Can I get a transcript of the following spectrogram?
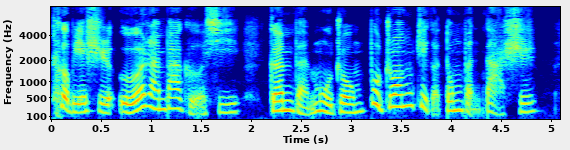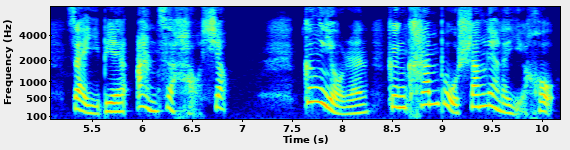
特别是俄然巴格西，根本目中不装这个东本大师，在一边暗自好笑。更有人跟堪布商量了以后，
